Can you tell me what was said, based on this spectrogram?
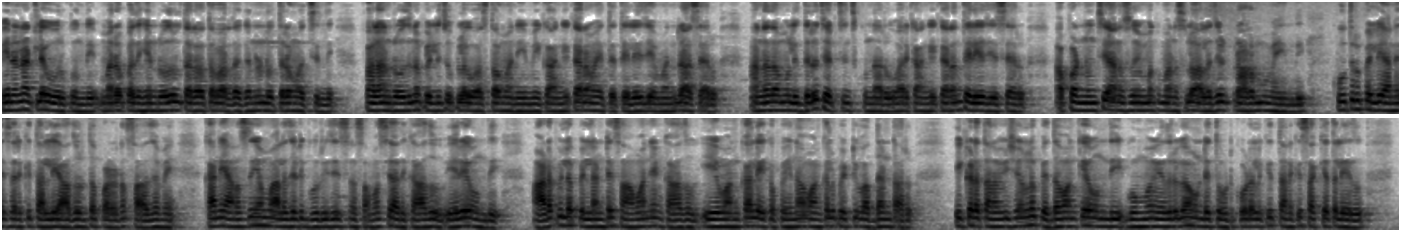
విననట్లే ఊరుకుంది. మరో పదిహేను రోజుల తర్వాత వారి దగ్గర నుండి ఉత్తరం వచ్చింది. ఫలానా రోజున పెళ్ళి చూపులకు వస్తామని మీకు అంగీకారం అయితే తెలియజేయమని రాశారు. అన్నదమ్ములు ఇద్దరూ చర్చించుకున్నారు. వారికి అంగీకారం తెలియజేశారు. అప్పటి నుంచి అనసూయమ్మకు మనసులో అలజడి ప్రారంభమైంది. కూతురు పెళ్ళి అనేసరికి తల్లి ఆదుర్ద పడడం సహజమే. కానీ అనసూయమ్మ అలజడి గురి చేసిన సమస్య అది కాదు వేరే ఉంది. ఆడపిల్ల పెళ్ళంటే సామాన్యం కాదు. ఏ వంక లేకపోయినా వంకలు పెట్టి వద్దంటారు. ఇక్కడ తన విషయంలో పెద్ద వంకే ఉంది. గుమ్మం ఎదురుగా ఉండే తోటికోడలికి తనకి సఖ్యత లేదు.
